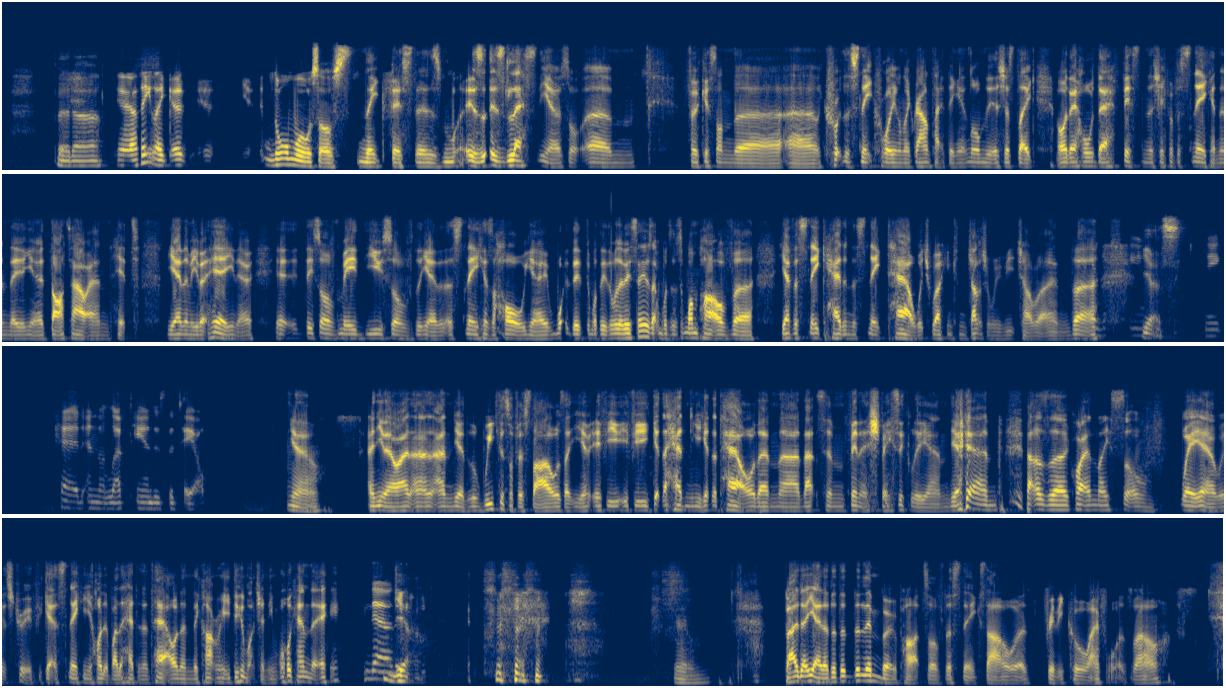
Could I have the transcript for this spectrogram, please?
But uh, yeah, I think like uh, normal sort of snake fist is is is less you know sort of um, focus on the uh, cr- the snake crawling on the ground type thing. And normally it's just like, oh, they hold their fist in the shape of a snake and then they, you know, dart out and hit the enemy. But here, you know, it, they sort of made use of the, you know, the snake as a whole. You know, what they, what, they, what did they say is that was one part of uh, you have the snake head and the snake tail, which work in conjunction with each other. And uh, yes, snake head and the left hand is the tail. Yeah. And you know, and, and, and yeah, the weakness of his style is that you know, if you if you get the head and you get the tail, then uh, that's him finished basically. And yeah, and that was uh, quite a nice sort of way. Yeah, it's true. If you get a snake and you hold it by the head and the tail, then they can't really do much anymore, can they? No. They yeah. um, but uh, yeah, the, the, the limbo parts of the snake style were pretty cool. I thought as well.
